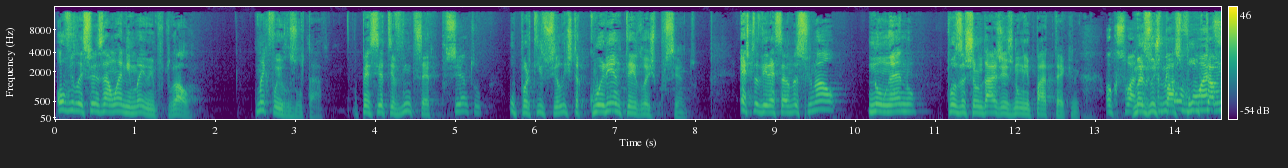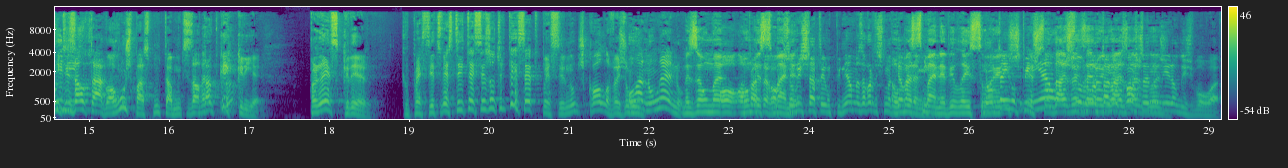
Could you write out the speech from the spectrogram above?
Houve eleições há um ano e meio em Portugal. Como é que foi o resultado? O PSD teve 27%, o Partido Socialista 42%. Esta direção nacional, num ano, pôs as sondagens num empate técnico. Mas o espaço público está muito exaltado. Algum espaço público está muito exaltado. Porque é que queria? Parece querer que o PSD tivesse 36 ou 37. O PSD não descola, vejam lá, num ano. Mas há uma, oh, oh, uma semana... Sobre isto já tenho opinião, mas agora deixa-me acabar uma semana de eleições, não tenho opinião as sondagens eram António Costa não ir a Lisboa.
